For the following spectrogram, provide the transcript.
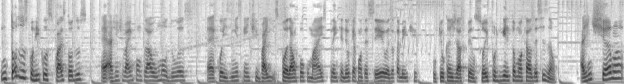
Em todos os currículos, quase todos, é, a gente vai encontrar uma ou duas é, coisinhas que a gente vai explorar um pouco mais para entender o que aconteceu, exatamente o que o candidato pensou e por que ele tomou aquela decisão. A gente chama,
